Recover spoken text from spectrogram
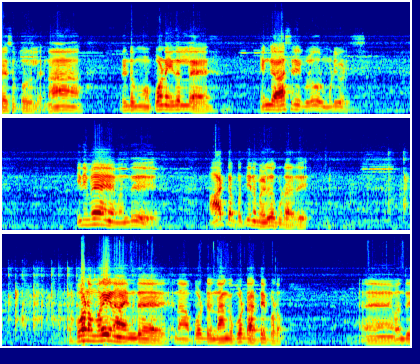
பேச போகிறதில்ல நான் ரெண்டு மூணு போன இதழில் எங்கள் ஆசிரியர்களும் ஒரு முடிவு எடுத்துச்சு. இனிமே வந்து ஆட்டை பற்றி நம்ம எழுதக்கூடாது. போன முறை நான் இந்த நான் போட்ட நாங்கள் போட்ட அட்டை படம் வந்து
